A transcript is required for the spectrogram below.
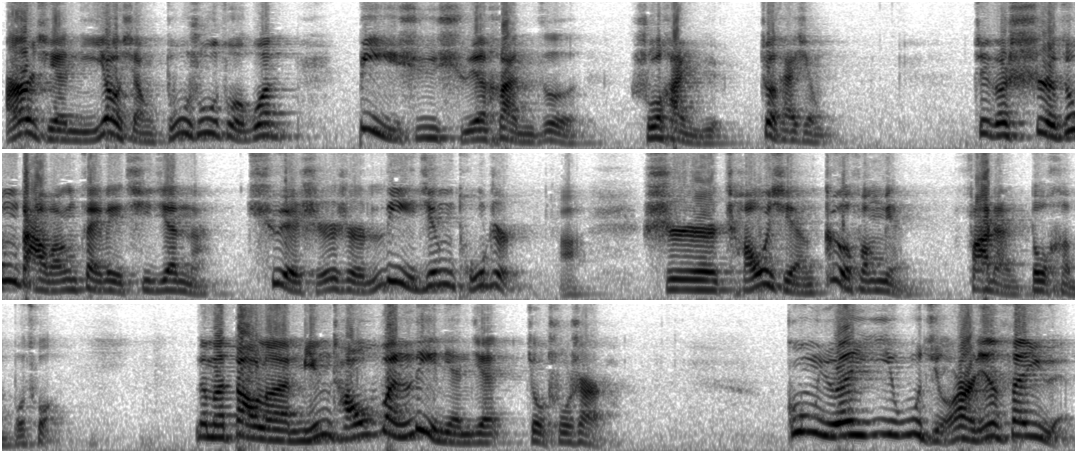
而且你要想读书做官，必须学汉字，说汉语，这才行。这个世宗大王在位期间呢，确实是励精图治啊，使朝鲜各方面。发展都很不错，那么到了明朝万历年间就出事儿了。公元一五九二年三月，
